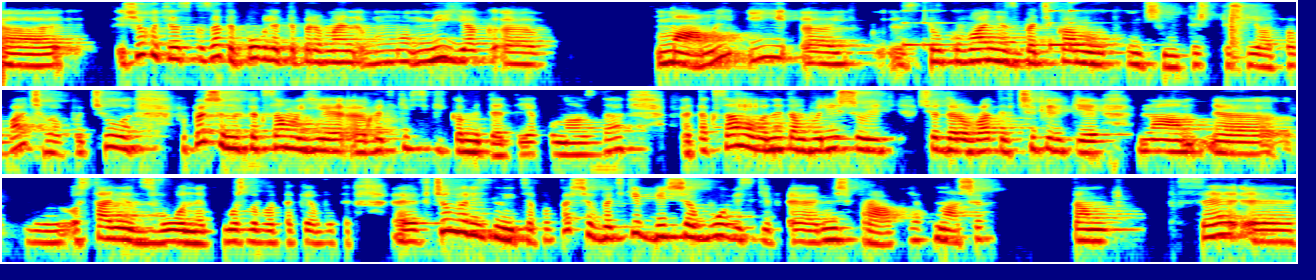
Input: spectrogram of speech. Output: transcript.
Е, Що хотіла сказати, погляд тепер в мене мій як е, мами і е, спілкування з батьками от учнів. Те, те, що я от побачила, почула. По-перше, в них так само є е, батьківські комітети, як у нас. Да? Е, Так само вони там вирішують, що дарувати вчительки на е, останній дзвоник, можливо, таке бути. Е, в чому різниця? По-перше, в батьків більше обов'язків, е, ніж прав, як у наших. Там все е,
